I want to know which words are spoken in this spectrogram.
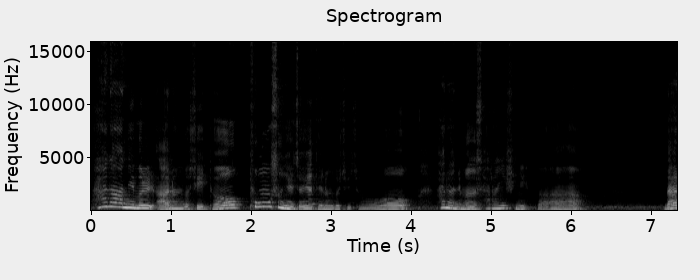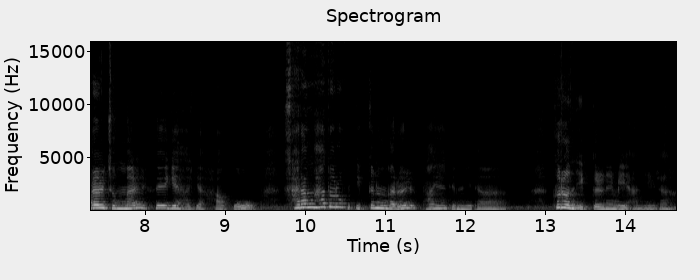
하나님을 아는 것이 더 풍성해져야 되는 것이죠. 하나님은 사랑이시니까 나를 정말 회개하게 하고 사랑하도록 이끄는가를 봐야 됩니다. 그런 이끌림이 아니라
